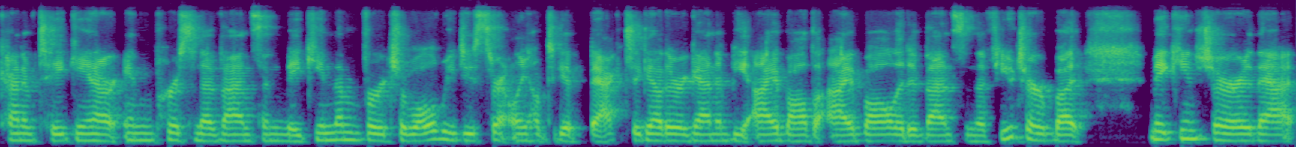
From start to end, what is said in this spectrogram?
kind of taking our in person events and making them virtual. We do certainly hope to get back together again and be eyeball to eyeball at events in the future, but making sure that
